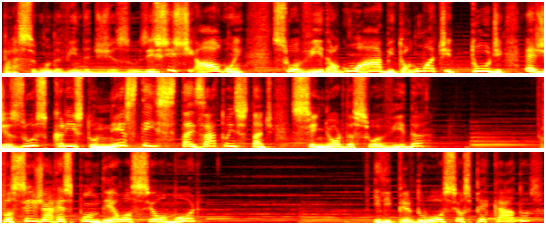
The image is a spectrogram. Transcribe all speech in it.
para a segunda vinda de Jesus? Existe algo em sua vida, algum hábito, alguma atitude? É Jesus Cristo, neste exato instante, Senhor da sua vida? Você já respondeu ao seu amor? Ele perdoou seus pecados?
